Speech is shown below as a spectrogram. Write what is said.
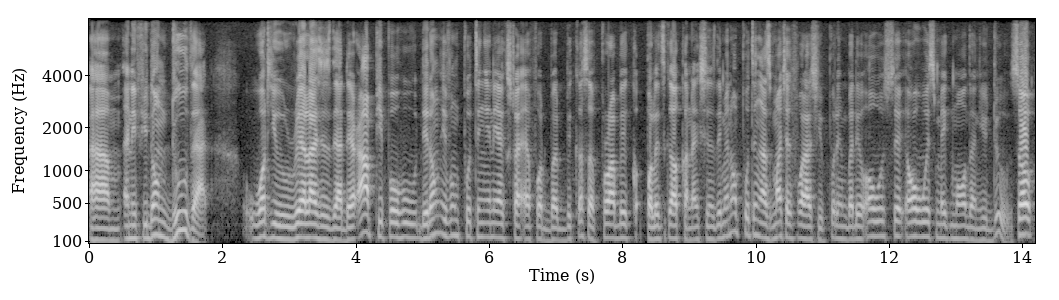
Um, and if you don't do that, what you realize is that there are people who they don't even put in any extra effort, but because of probably political connections, they may not put in as much effort as you put in, but they always always make more than you do. So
